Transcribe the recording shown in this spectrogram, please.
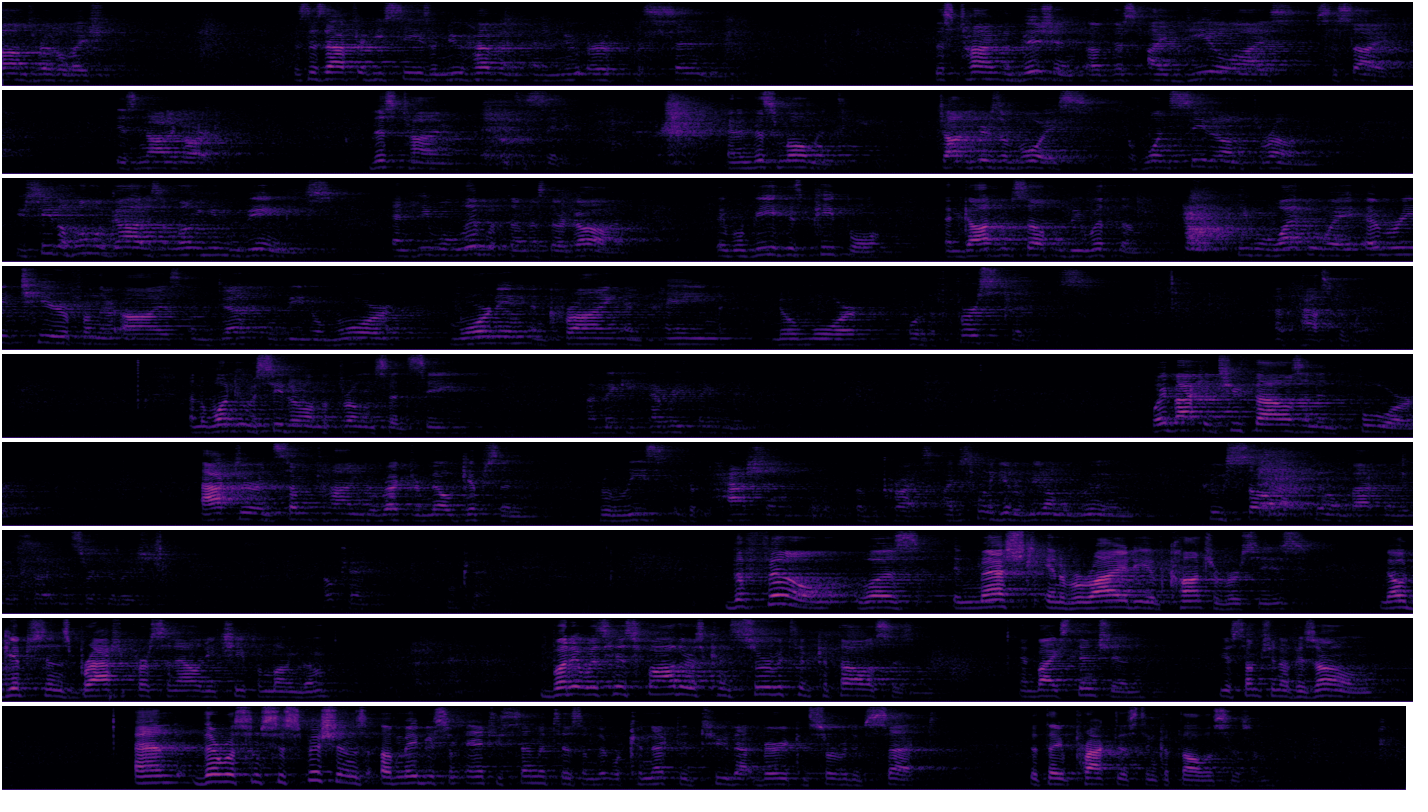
John's revelation. This is after he sees a new heaven and a new earth descending. This time, the vision of this idealized society is not a garden. This time, it's a city. And in this moment, John hears a voice of one seated on a throne. You see, the home of God is among human beings, and he will live with them as their God. They will be his people, and God himself will be with them. He will wipe away every tear from their eyes, and death will be no more. Mourning and crying and pain no more, for the first things have passed away. And the one who was seated on the throne said, See, I'm making everything new. Way back in 2004, actor and sometime director Mel Gibson released The Passion Christ. I just want to get a read on the room who saw that film back when it was uh, in circulation. Okay, okay. The film was enmeshed in a variety of controversies, Mel Gibson's brash personality chief among them. But it was his father's conservative Catholicism, and by extension, the assumption of his own. And there was some suspicions of maybe some anti Semitism that were connected to that very conservative sect that they practiced in Catholicism.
